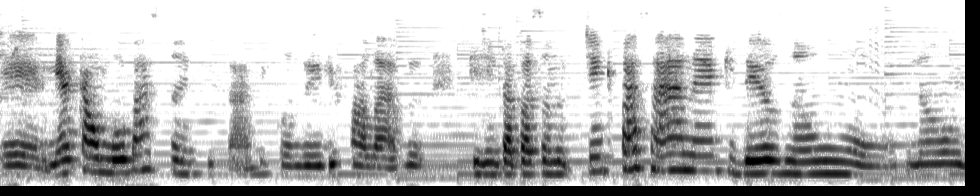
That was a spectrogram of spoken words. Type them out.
é, me acalmou bastante, sabe? Quando ele falava que a gente tá passando, tinha que passar, né? Que Deus não, não,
